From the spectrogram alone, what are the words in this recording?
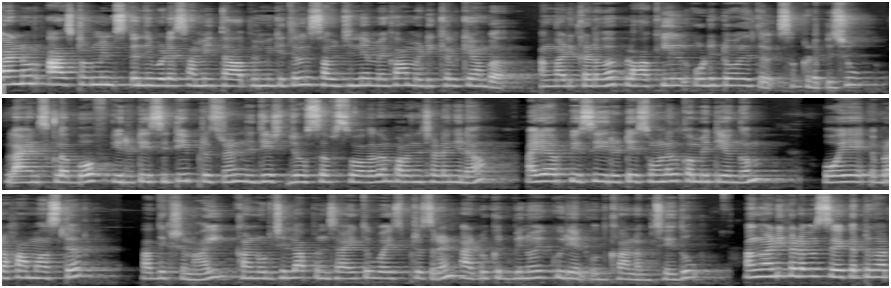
Kannur Aster MIMS എന്നിവയുടെ സംയുക്ത ആഭിമുഖ്യത്തിൽ സൗജന്യ മെഗാ മെഡിക്കൽ ക്യാമ്പ് അങ്ങാടിക്കടവ് പ്ലാക്കിയിൽ ഓഡിറ്റോറിയത്തിൽ സംഘടിപ്പിച്ചു. Lions club of Iritty city president Nijesh Joseph സ്വാഗതം പറഞ്ഞ ചടങ്ങിന് I R P C Iritty zonal committee അംഗം ഒ എ എബ്രഹാം മാസ്റ്റർ അധ്യക്ഷനായി കണ്ണൂർ ജില്ലാ panchayat vice president advocate Binoy Kurian ഉദ്ഘാടനം ചെയ്തു. അങ്ങാടിക്കടവ് സേക്രട്ടുകാർ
